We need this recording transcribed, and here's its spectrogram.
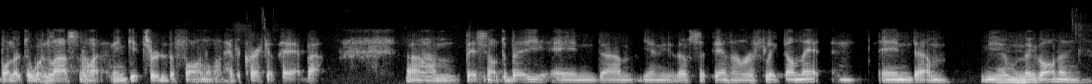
wanted to win last night and then get through to the final and have a crack at that. But um, that's not to be, and um, you know they'll sit down and reflect on that, and and um, you know move on, and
